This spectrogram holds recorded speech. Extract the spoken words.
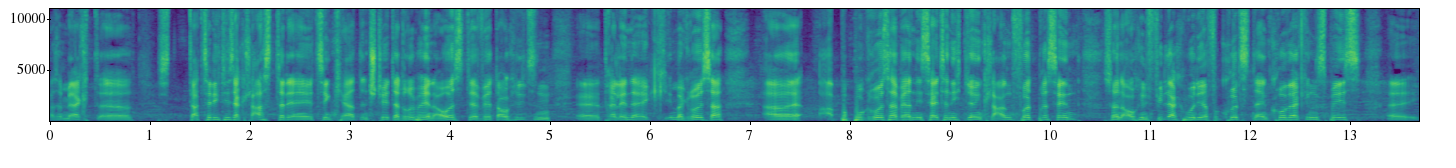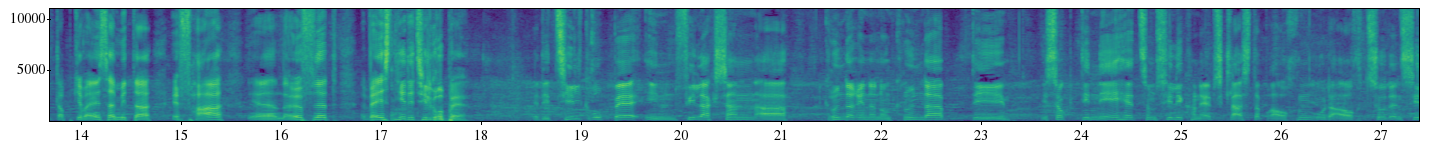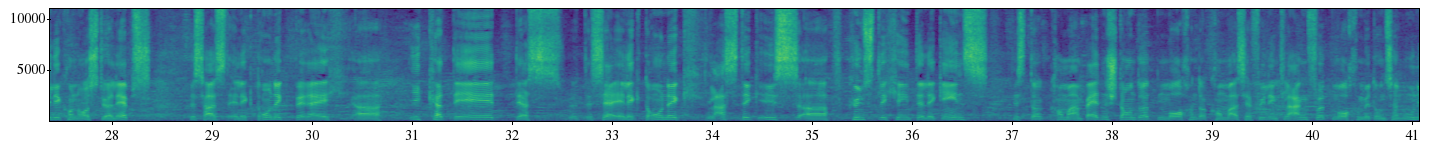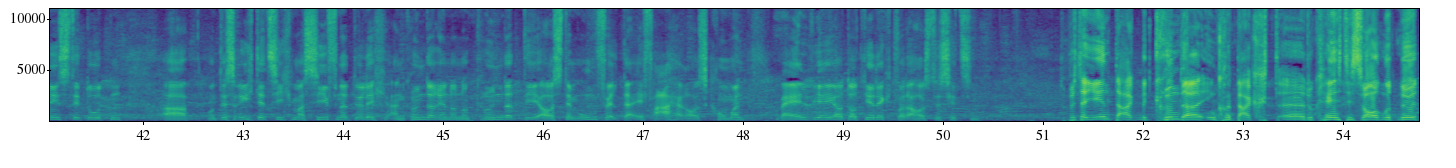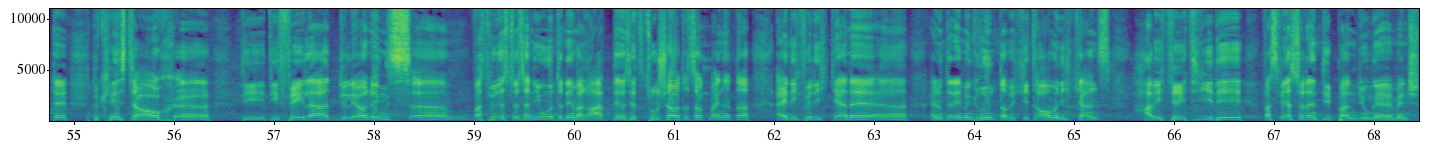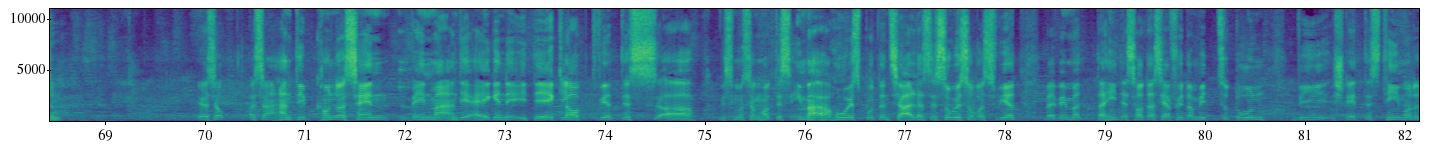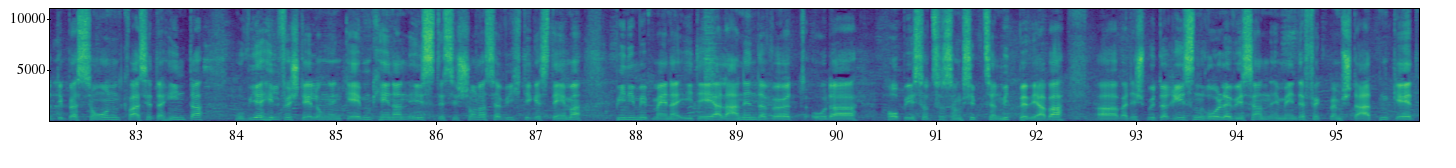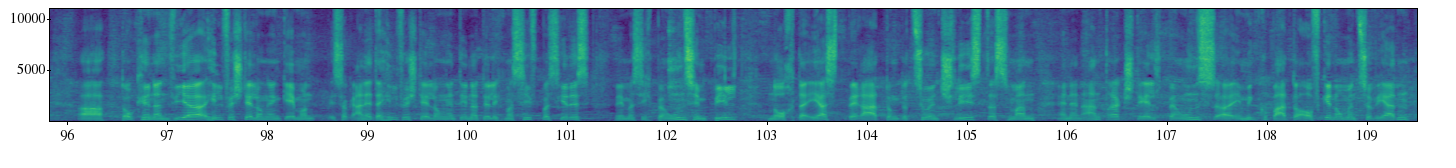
Also merkt, äh, tatsächlich dieser Cluster, der jetzt in Kärnten entsteht, darüber hinaus, der wird auch in diesem äh, Dreiländereck immer größer. Äh, apropos größer werden, ihr seid ja nicht nur in Klagenfurt präsent, sondern auch in Villach wurde ja vor kurzem ein Coworking Space, äh, ich glaube gemeinsam mit der FH äh, eröffnet. Wer ist denn hier die Zielgruppe? Ja, die Zielgruppe in Villach sind äh, Gründerinnen und Gründer, die ich sage, die Nähe zum Silicon Apps Cluster brauchen oder auch zu den Silicon Austria Labs das heißt Elektronikbereich, äh, IKT, das, das sehr elektroniklastig ist, äh, künstliche Intelligenz, das da kann man an beiden Standorten machen, da kann man auch sehr viel in Klagenfurt machen mit unseren Uninstituten. Äh, und das richtet sich massiv natürlich an Gründerinnen und Gründer, die aus dem Umfeld der FH herauskommen, weil wir ja da direkt vor der Haustür sitzen. Du bist ja jeden Tag mit Gründern in Kontakt, äh, du kennst die Sorgen und Nöte, du kennst ja auch äh, die, die Fehler, die Learnings. Äh, was würdest du als ein junger Unternehmer raten, der uns jetzt zuschaut und sagt, mein Gott, eigentlich würde ich gerne ein Unternehmen gründen, aber ich traue mich nicht ganz, habe ich die richtige Idee? Was wäre so dein Tipp an junge Menschen? Also, also ein Tipp kann nur sein, wenn man an die eigene Idee glaubt, wird das, äh, wie soll man sagen, hat das immer ein hohes Potenzial, dass es sowieso was wird, weil wenn man dahinter, es hat auch sehr viel damit zu tun, wie steht das Team oder die Person quasi dahinter, wo wir Hilfestellungen geben können, ist, das ist schon ein sehr wichtiges Thema, bin ich mit meiner Idee allein in der Welt oder habe ich sozusagen 17 Mitbewerber, äh, weil das spielt eine Riesenrolle, wie es dann im Endeffekt beim Starten geht. Äh, da können wir Hilfestellungen geben und ich sage eine der Hilfestellungen, die natürlich massiv passiert ist, wenn man sich bei uns im Bild nach der Erstberatung dazu entschließt, dass man einen Antrag stellt, bei uns äh, im Inkubator aufgenommen zu werden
